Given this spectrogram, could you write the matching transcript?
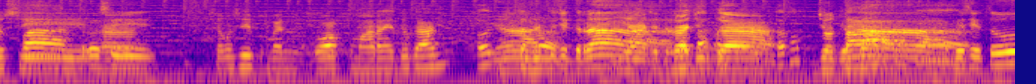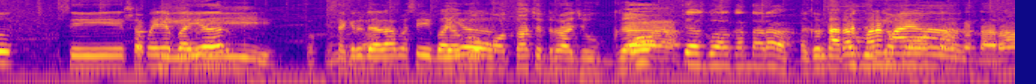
terus si terus si eh, siapa sih pemain Wolf kemarin itu kan Oh, ya cedera. itu cedera Iya cedera Jota, juga Jota kan? Jota, Jota. habis itu si pemainnya Shaqiri, Bayer saya kira udah lama sih Thiago Bayer Motta cedera Oh, juga Thiago Alcantara. Alcantara Kan kemarin main Alcantara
